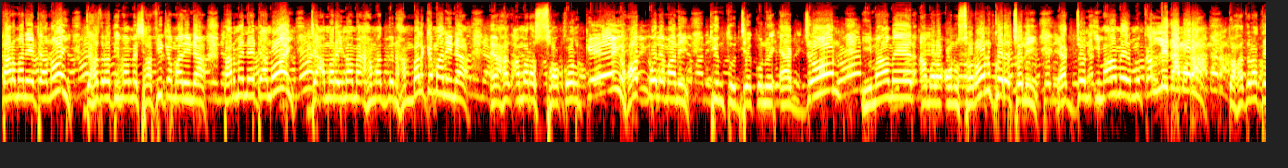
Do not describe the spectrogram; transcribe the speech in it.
তার মানে এটা নয় যে হযরত ইমামে শাফিকে মানি না। তার মানে এটা নয় যে আমরা ইমামে আহমদ বিন হাম্বলকে মানি না। আমরা সকলকেই হক বলে মানি। কিন্তু যে কোনো একজন ইমামের আমরা অনুসরণ করে চলি। একজন ইমামের মুকাল্লিদ আমরা। তো হযরতে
